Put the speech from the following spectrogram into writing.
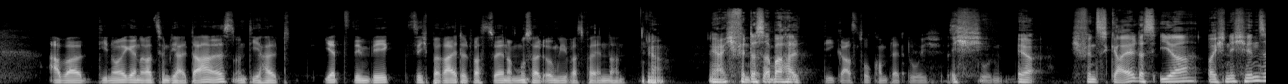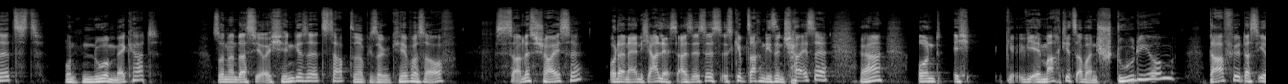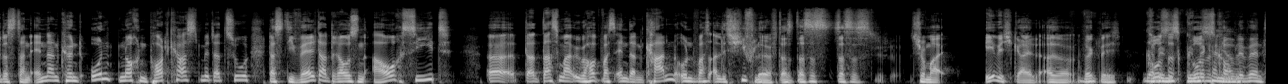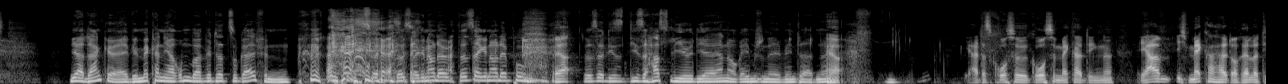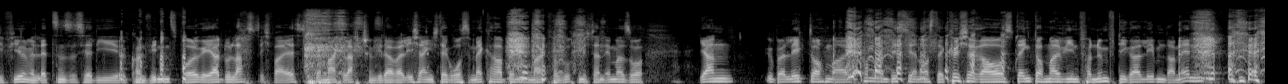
Aber die neue Generation, die halt da ist und die halt jetzt den Weg sich bereitet, was zu ändern, muss halt irgendwie was verändern Ja. Ja, ich finde das aber halt die Gastro komplett durch. Ist Ich, so- ja, ich find's geil, dass ihr euch nicht hinsetzt und nur meckert, sondern dass ihr euch hingesetzt habt und habt gesagt, okay, pass auf, es ist alles scheiße. Oder nein, nicht alles. Also es ist, es gibt Sachen, die sind scheiße, ja. Und ich, ihr macht jetzt aber ein Studium dafür, dass ihr das dann ändern könnt und noch einen Podcast mit dazu, dass die Welt da draußen auch sieht, äh, da- dass man überhaupt was ändern kann und was alles schief läuft. Also das ist, das ist schon mal ewig geil. Also wirklich. Ja, Großes, wir- wir großes ja- Kompliment. Ja, danke. Ey. Wir meckern ja rum, weil wir das so geil finden. das, ist ja, das, ist ja genau der, das ist ja genau der Punkt. Ja. Das ist ja diese, diese Hassliebe, die er ja noch eben schon erwähnt hat. Ne? Ja. Ja, das große, große Mecker-Ding, ne? Ja, ich mecker halt auch relativ viel. Letztens ist ja die Convenience-Folge, ja, du lachst, ich weiß, der Marc lacht schon wieder, weil ich eigentlich der große Meckerer bin und Marc versucht mich dann immer so, Jan, überleg doch mal, komm mal ein bisschen aus der Küche raus, denk doch mal wie ein vernünftiger, lebender Mensch.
